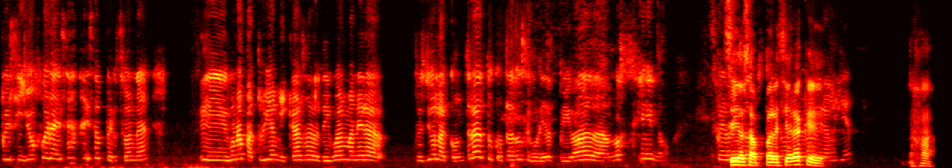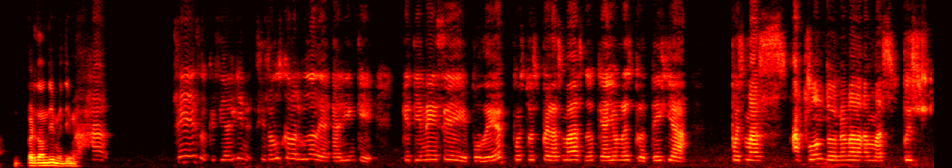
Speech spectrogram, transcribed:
pues si yo fuera esa, esa persona, eh, una patrulla en mi casa, de igual manera, pues yo la contrato, contrato seguridad privada, no sé, ¿no? sí, o sea, pareciera que... Ajá, perdón, dime, dime. Ajá. Sí, eso, que si alguien, si está buscando ayuda de alguien que que tiene ese poder, pues tú esperas más, ¿no? Que haya una estrategia pues más a fondo, no nada más pues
